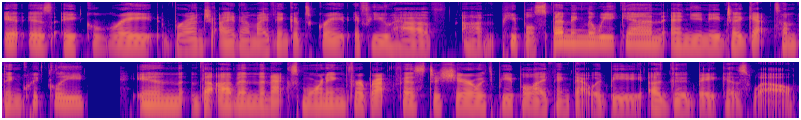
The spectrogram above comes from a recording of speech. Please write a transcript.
it is a great brunch item. I think it's great if you have um, people spending the weekend and you need to get something quickly in the oven the next morning for breakfast to share with people. I think that would be a good bake as well.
